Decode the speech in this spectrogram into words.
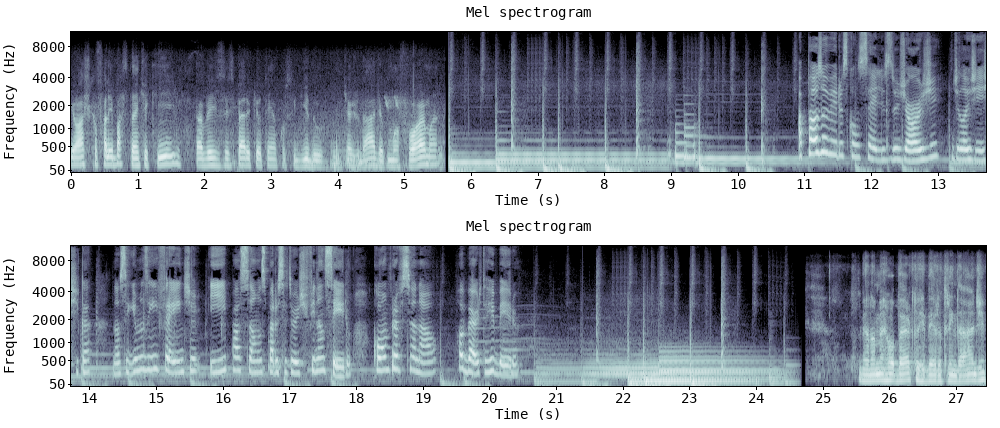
Eu acho que eu falei bastante aqui, talvez espero que eu tenha conseguido te ajudar de alguma forma. Após ouvir os conselhos do Jorge, de logística, nós seguimos em frente e passamos para o setor financeiro com o profissional Roberto Ribeiro. Meu nome é Roberto Ribeiro Trindade,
